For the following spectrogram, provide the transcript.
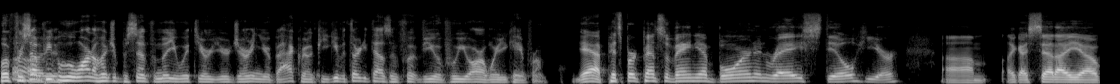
But for oh, some people yeah. who aren't 100 percent familiar with your your journey, and your background, can you give a 30,000 foot view of who you are and where you came from? Yeah, Pittsburgh, Pennsylvania, born and raised, still here. Um, like I said, I uh,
